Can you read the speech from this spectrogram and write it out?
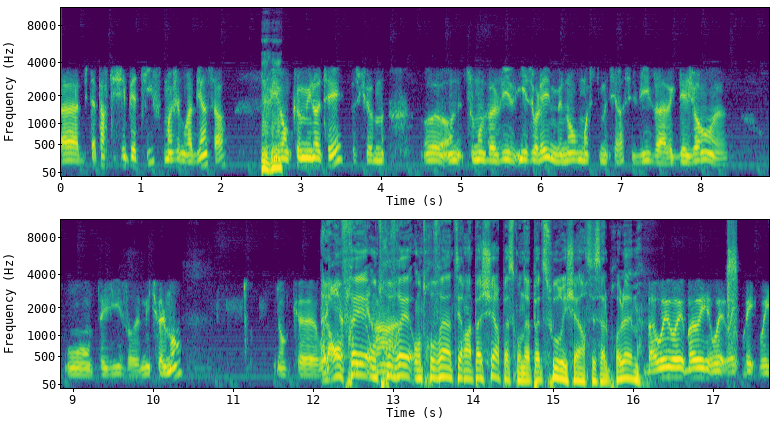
euh, habitat participatif. Moi, j'aimerais bien ça. Mhm. Vivre en communauté, parce que euh, on- tout le monde veut vivre isolé, mais non, moi, ce qui m'intéresse, c'est de vivre avec des gens euh, où on peut vivre mutuellement. Donc, euh, ouais, alors on ferait, on terrain- trouverait, on trouverait un terrain pas cher parce qu'on n'a pas de sous, Richard. C'est ça le problème. Bah oui, oui, bah oui, oui, oui, oui, oui.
